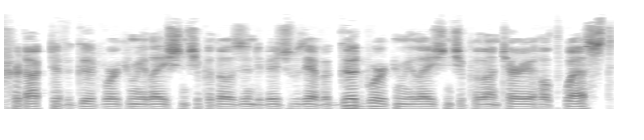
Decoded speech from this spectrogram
productive, a good working relationship with those individuals. We have a good working relationship with Ontario Health West.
